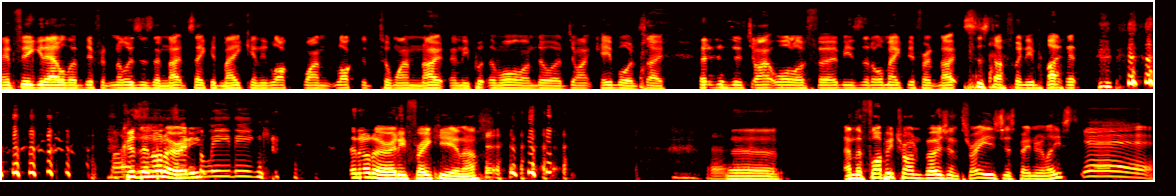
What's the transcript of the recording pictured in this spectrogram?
and figured out all the different noises and notes they could make, and he locked one, locked it to one note, and he put them all onto a giant keyboard. So there's just this giant wall of Furbies that all make different notes and stuff when you play it. Because they're not already- bleeding. They're not already freaky enough. Uh, and the Floppytron version three has just been released. yeah,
